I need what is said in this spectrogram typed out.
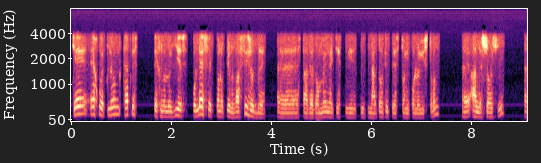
και έχουμε πλέον κάποιες τεχνολογίες, πολλές εκ των οποίων βασίζονται ε, στα δεδομένα και στις δυνατότητες των υπολογιστών, ε, άλλες όχι, ε,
